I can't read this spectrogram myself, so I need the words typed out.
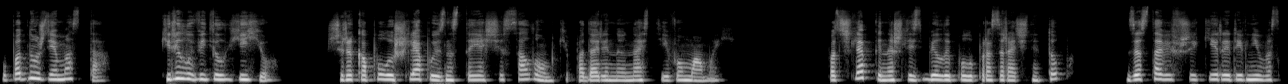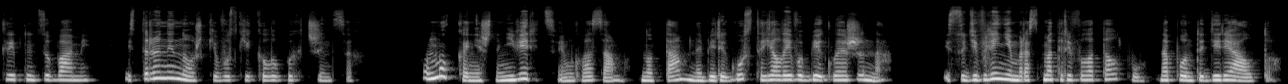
у подножья моста, Кирилл увидел ее, широкополую шляпу из настоящей соломки, подаренную Насте его мамой. Под шляпкой нашлись белый полупрозрачный топ, заставивший Кира ревниво скрипнуть зубами, и стройные ножки в узких голубых джинсах. Он мог, конечно, не верить своим глазам, но там, на берегу, стояла его беглая жена и с удивлением рассматривала толпу на Понте-ди-Реалто.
